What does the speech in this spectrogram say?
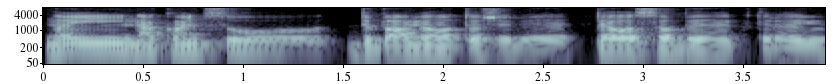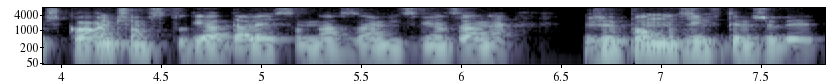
No i na końcu dbamy o to, żeby te osoby, które już kończą studia, dalej są z nami związane, żeby pomóc im w tym, żeby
